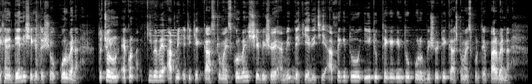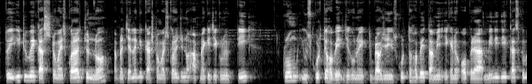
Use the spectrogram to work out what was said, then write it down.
এখানে দেনি সেক্ষেত্রে শো করবে না। তো চলুন, এখন কীভাবে আপনি এটিকে কাস্টমাইজ করবেন, সে বিষয়ে আমি দেখিয়ে দিচ্ছি। আপনি কিন্তু ইউটিউব থেকে কিন্তু পুরো বিষয়টি কাস্টমাইজ করতে পারবেন না। তো ইউটিউবে কাস্টমাইজ করার জন্য, আপনার চ্যানেলকে কাস্টমাইজ করার জন্য আপনাকে যে কোনো একটি ক্রোম ইউজ করতে হবে। যে কোনো একটি ব্রাউজার ইউজ করতে হবে। তো আমি এখানে অপেরা মিনি দিয়ে কাজ করব।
